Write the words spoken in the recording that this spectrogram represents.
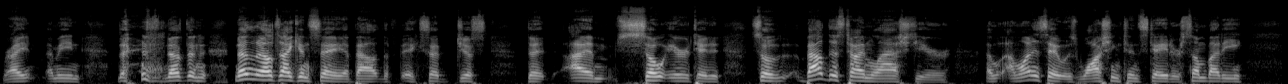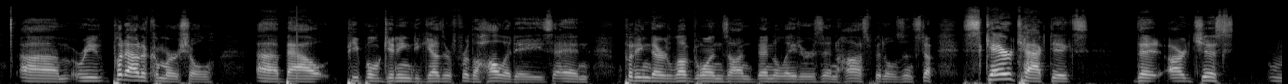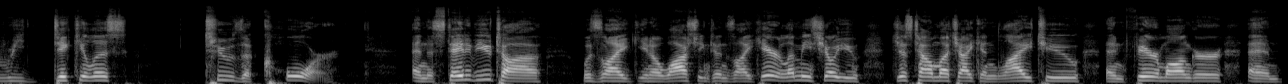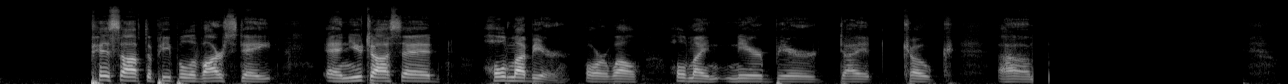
Right? I mean, there's nothing nothing else I can say about the except just that I am so irritated. So about this time last year, I, I want to say it was Washington State or somebody um, re- put out a commercial about people getting together for the holidays and putting their loved ones on ventilators in hospitals and stuff. Scare tactics that are just ridiculous to the core. And the state of Utah was like, you know, Washington's like, here, let me show you just how much I can lie to and fearmonger and piss off the people of our state. And Utah said, hold my beer, or, well, hold my near beer, Diet Coke. Um,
